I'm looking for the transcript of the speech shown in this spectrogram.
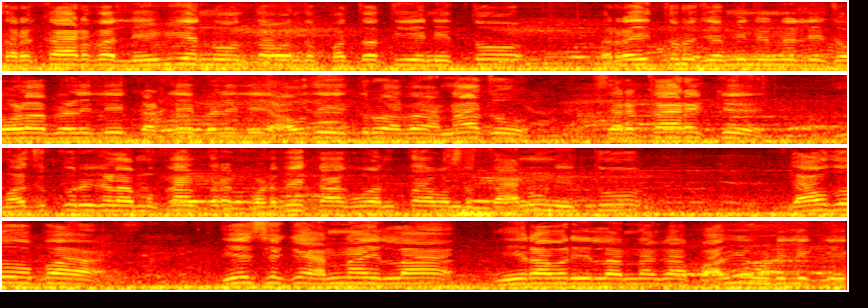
ಸರ್ಕಾರದ ಲೇವಿ ಅನ್ನುವಂಥ ಒಂದು ಪದ್ಧತಿ ಏನಿತ್ತು, ರೈತರು ಜಮೀನಿನಲ್ಲಿ ಜೋಳ ಬೆಳೀಲಿ, ಕಡಲೆ ಬೆಳೀಲಿ ಯಾವುದೇ ಇದ್ದರೂ ಅದು ಅನಾಜು ಸರ್ಕಾರಕ್ಕೆ ಮಜಕೂರಿಗಳ ಮುಖಾಂತರ ಕೊಡಬೇಕಾಗುವಂಥ ಒಂದು ಕಾನೂನು ಇತ್ತು. ಯಾವುದೋ ಒಬ್ಬ ದೇಶಕ್ಕೆ ಅನ್ನ ಇಲ್ಲ, ನೀರಾವರಿ ಇಲ್ಲ ಅಂದಾಗ ಬಾವಿ ಹೊಡಿಲಿಕ್ಕೆ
